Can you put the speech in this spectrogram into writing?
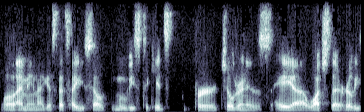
Well, I mean, I guess that's how you sell movies to kids for children is, hey, uh, watch the early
